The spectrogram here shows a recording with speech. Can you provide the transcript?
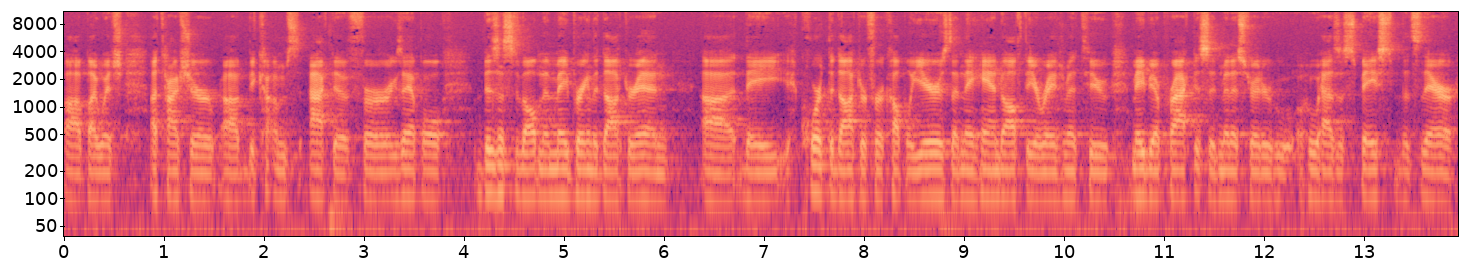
uh, by which a timeshare uh, becomes active. For example, business development may bring the doctor in. Uh, they court the doctor for a couple years, then they hand off the arrangement to maybe a practice administrator who, who has a space that's there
